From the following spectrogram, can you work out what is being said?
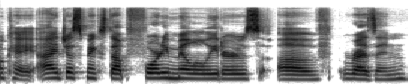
Okay, I just mixed up 40 milliliters of resin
